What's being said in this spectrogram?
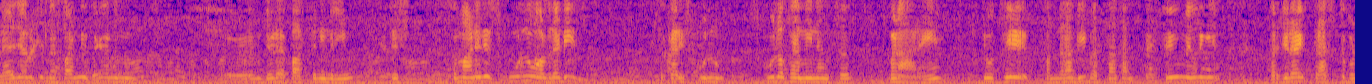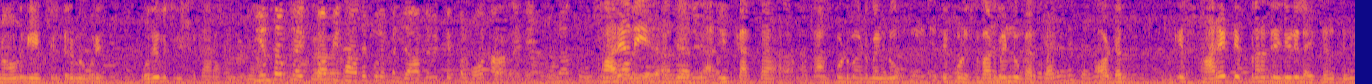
ਰਹਿ ਜਾਣ ਕਿ ਮੈਂ ਪੜ੍ਹ ਨਹੀਂ ਸਕਿਆ ਮੈਨੂੰ ਜਿਹੜਾ ਬੱਸ ਨਹੀਂ ਮਿਲੀ ਤੇ ਸਮਾਣੇ ਦੇ ਸਕੂਲ ਨੂੰ ਆਲਰੇਡੀ ਸਰਕਾਰੀ ਸਕੂਲ ਨੂੰ ਸਕੂਲ ਆਫ ਐਮੀਨੈਂਸ ਬਣਾ ਰਹੇ ਹਾਂ। ਤੇ ਉੱਥੇ 15 20 ਬੱਸਾਂ ਤਾਂ ਵੈਸੇ ਵੀ ਮਿਲਣਗੀਆਂ ਪਰ ਜਿਹੜਾ ਇਹ ਟਰਸਟ ਬਣਾਉਣਗੇ ਚਿਲਡਰਨ ਮੈਮੋਰੀਅਲ ਉਹਦੇ ਵਿੱਚ ਵੀ ਸਰਕਾਰ ਆਪਣੀ ਸੀਐਮ ਸਾਹਿਬ ਕਈ ਕਾਫੀ ਥਾਂ ਤੇ ਪੂਰੇ ਪੰਜਾਬ ਦੇ ਵਿੱਚ ਪੇਪਰ ਬਹੁਤ ਚੱਲ ਰਹੇ ਨੇ। ਉਹਨਾਂ ਤੋਂ ਸਾਰਿਆਂ ਦੀ ਅੱਜ ਅਸੀਂ ਕਰਤਾ ਟਰਾਂਸਪੋਰਟ ਡਿਪਾਰਟਮੈਂਟ ਨੂੰ ਤੇ ਪੁਲਿਸ ਡਿਪਾਰਟਮੈਂਟ ਨੂੰ ਕਰਤਾ ਆਰਡਰ ਕਿ ਸਾਰੇ ਟਿੱਪਰਾਂ ਦੇ ਜਿਹੜੇ ਲਾਇਸੈਂਸ ਨੇ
